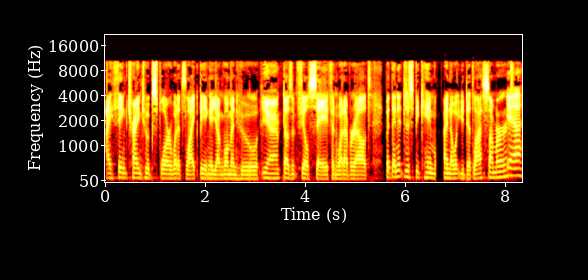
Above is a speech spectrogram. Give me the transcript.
I think, trying to explore what it's like being a young woman who Yeah. doesn't feel safe and whatever else. But then it just became, I know what you did last summer. Yeah,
